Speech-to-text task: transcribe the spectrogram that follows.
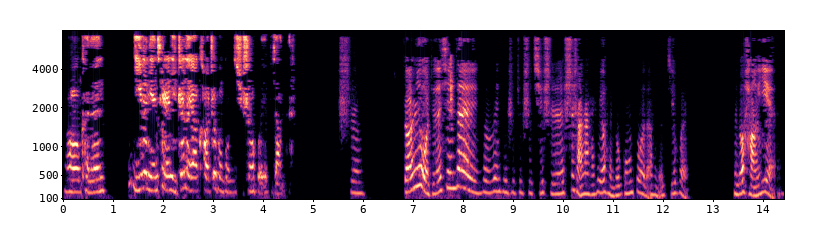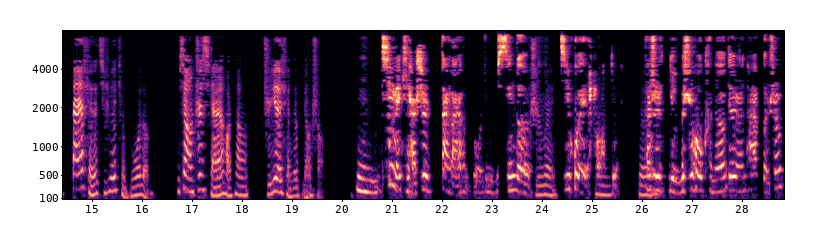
然后可能一个年轻人，你真的要靠这份工资去生活也比较难。是。主主要是我觉得现在的问题是，就是其实市场上还是有很多工作的，很多机会，很多行业，大家选择其实也挺多的，不像之前好像职业选择比较少。嗯，新媒体还是带来很多就是新的职位机会，好，嗯对。对，但是有的时候可能有的人他本身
